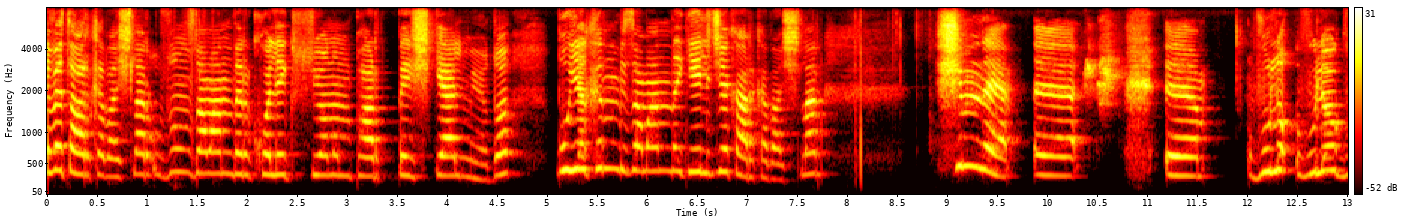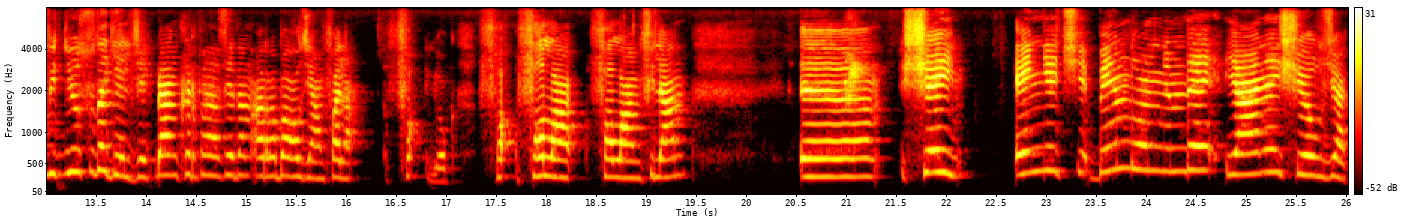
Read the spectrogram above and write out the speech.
Evet arkadaşlar uzun zamandır koleksiyonum part 5 gelmiyordu. Bu yakın bir zamanda gelecek arkadaşlar. Şimdi e, e, vlog, videosu da gelecek. Ben kırtasiyeden araba alacağım falan. Fa- yok fa- falan falan filan. E, şey en geç benim doğum günümde yani şey olacak.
